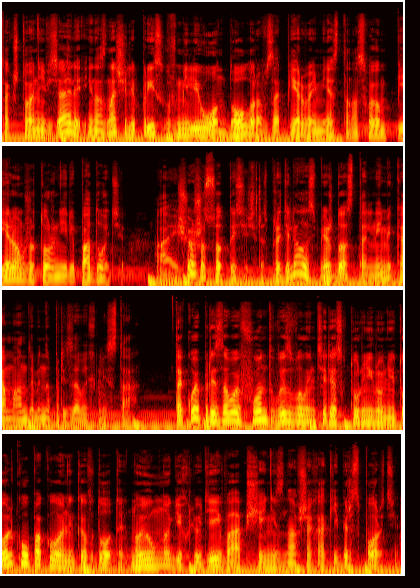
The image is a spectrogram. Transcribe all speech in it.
так что они взяли и назначили приз в миллион долларов за первое место на своем первом же турнире по доте, а еще 600 тысяч распределялось между остальными командами на призовых местах. Такой призовой фонд вызвал интерес к турниру не только у поклонников доты, но и у многих людей, вообще не знавших о киберспорте.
